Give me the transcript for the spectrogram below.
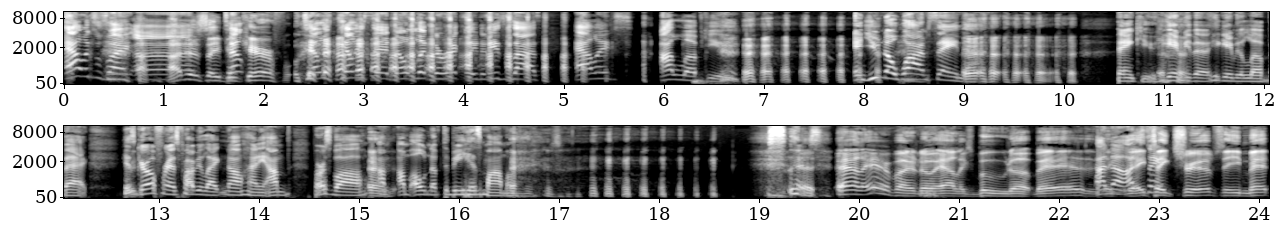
Alex was like, uh, I just say be Tell- careful. Telly, Telly said, "Don't look directly into Denise's eyes." Alex, I love you, and you know why I'm saying that. Thank you. He gave me the he gave me the love back. His girlfriend's probably like, "No, honey. I'm first of all, uh-huh. I'm, I'm old enough to be his mama." Everybody know Alex booed up, man. I know, They, saying- take trips. He met.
